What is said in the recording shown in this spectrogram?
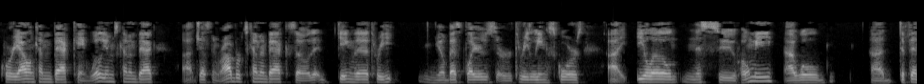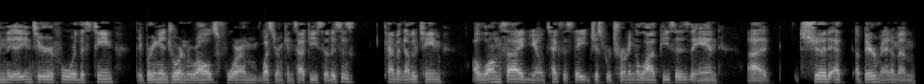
Corey Allen coming back, Kane Williams coming back, uh, Justin Roberts coming back. So that, getting the three, you know, best players or three leading scores. Uh, Eliel Nsoseme, uh, will, uh, defend the interior for this team. They bring in Jordan Rawls from Western Kentucky. So this is kind of another team alongside, you know, Texas State just returning a lot of pieces and, uh, should at a bare minimum,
